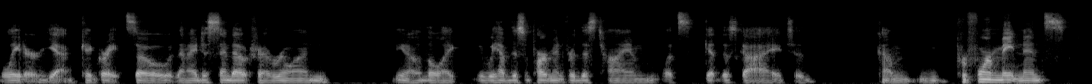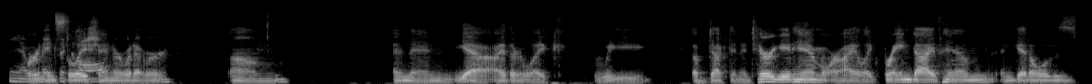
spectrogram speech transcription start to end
later. Yeah. Okay, great. So then I just send out for everyone, you know, the like, we have this apartment for this time. Let's get this guy to come perform maintenance Yeah, or an installation or whatever. Um, and then yeah, either like we abduct and interrogate him, or I like brain dive him and get all of his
